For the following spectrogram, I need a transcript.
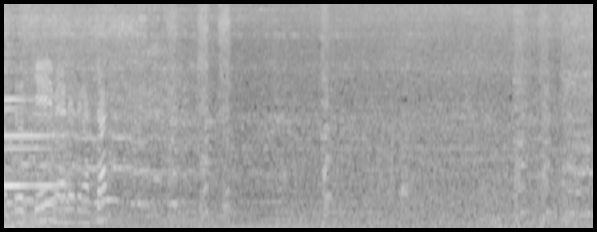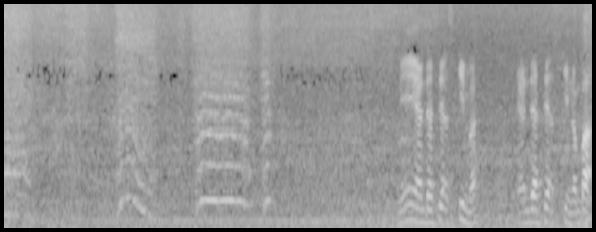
Itu skim yang ni tengah cat. Ni yang dah siap skim ah. Yang dah siap skim nampak?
